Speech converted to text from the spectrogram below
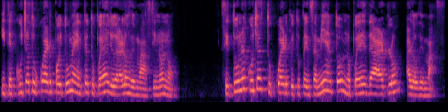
y te escucha tu cuerpo y tu mente, tú puedes ayudar a los demás, si no, no. Si tú no escuchas tu cuerpo y tu pensamiento, no puedes darlo a los demás.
